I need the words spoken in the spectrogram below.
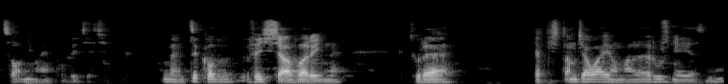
co oni mają powiedzieć? Mają tylko wyjścia awaryjne, które jakieś tam działają, ale różnie jest, nie?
